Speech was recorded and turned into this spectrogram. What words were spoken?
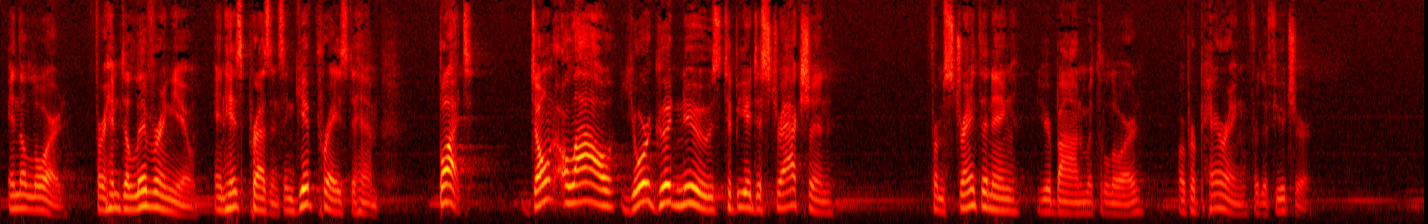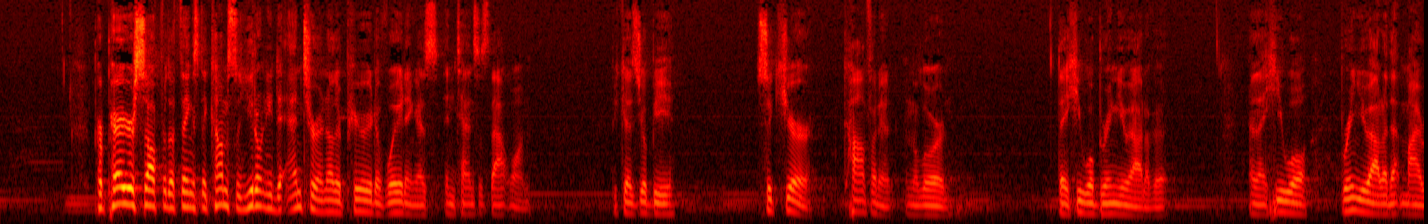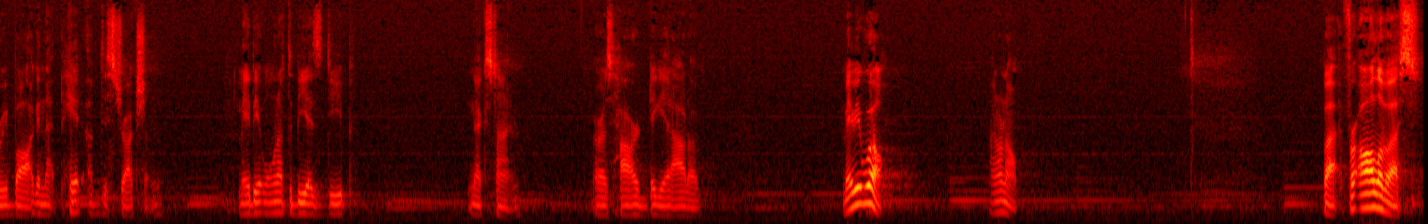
in the Lord for Him delivering you in His presence and give praise to Him. But don't allow your good news to be a distraction from strengthening your bond with the Lord or preparing for the future. Prepare yourself for the things to come so you don't need to enter another period of waiting as intense as that one because you'll be secure, confident in the Lord that He will bring you out of it and that He will bring you out of that miry bog and that pit of destruction. Maybe it won't have to be as deep next time or as hard to get out of. Maybe it will. I don't know. But for all of us,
